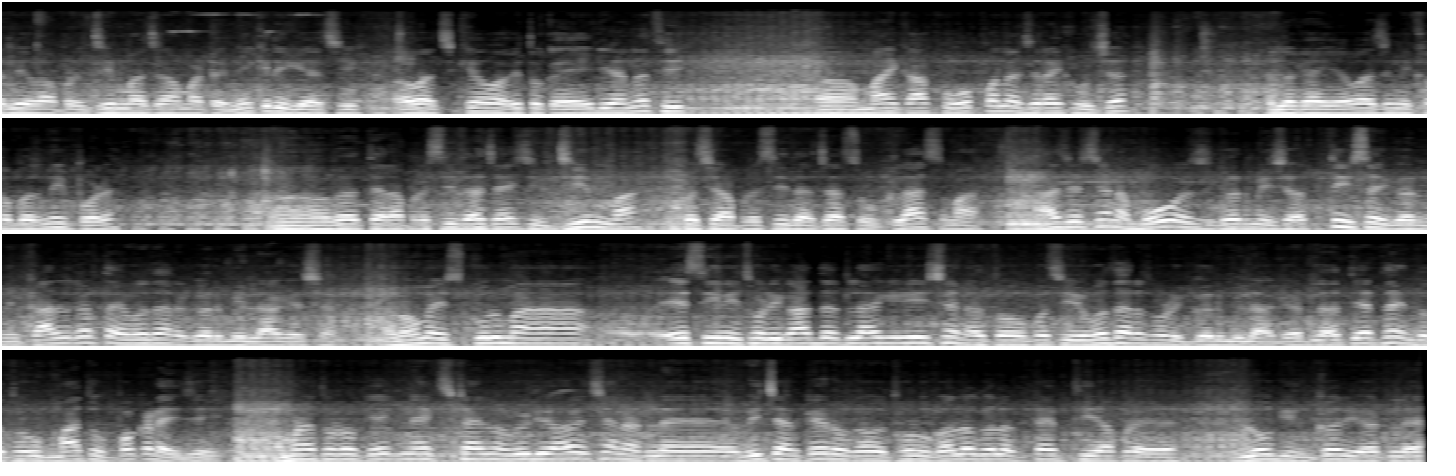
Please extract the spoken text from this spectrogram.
ફાઇનલી આપણે જીમમાં જવા માટે નીકળી ગયા છીએ. અવાજ કેવો હોય તો કંઈ આઈડિયા નથી. માઇક આખું ઓપન જ રાખ્યું છે. એટલે કાંઈ અવાજની ખબર નહીં પડે. હવે અત્યારે આપણે સીધા જાય છીએ જીમમાં. પછી આપણે સીધા જઈશું ક્લાસમાં. આજે છે ને બહુ જ ગરમી છે, અતિશય ગરમી. કાલ કરતાંય વધારે ગરમી લાગે છે. અને અમે સ્કૂલમાં એસીની થોડીક આદત લાગી ગઈ છે ને, તો પછી વધારે થોડીક ગરમી લાગે. એટલે અત્યારે થાય ને તો થોડુંક માથું પકડાઈ જાય. હમણાં થોડોક એક ને એક સ્ટાઇલનો વીડિયો આવે છે ને, એટલે વિચાર કર્યો કે થોડુંક અલગ અલગ ટાઈપથી આપણે બ્લોગિંગ કરીએ. એટલે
